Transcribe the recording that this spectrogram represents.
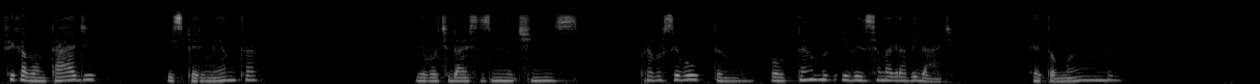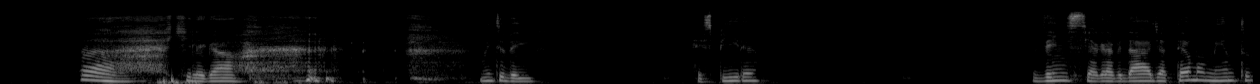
Fica à vontade, experimenta, e eu vou te dar esses minutinhos para você voltando, voltando e vencendo a gravidade. Retomando ah, que legal. Muito bem. Respira. Vence a gravidade até o momento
